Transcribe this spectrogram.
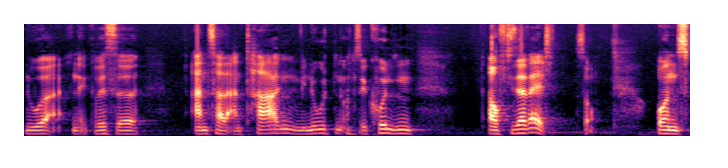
nur eine gewisse Anzahl an Tagen, Minuten und Sekunden auf dieser Welt. So. Und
